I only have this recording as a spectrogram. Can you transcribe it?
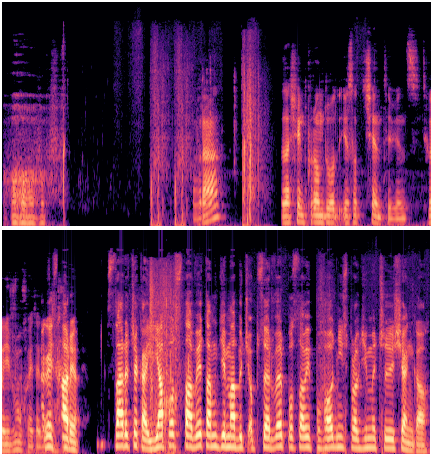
O. Dobra. Zasięg prądu od- jest odcięty, więc tylko nie wybuchaj tego. Czekaj stary. Stary czekaj, ja postawię tam gdzie ma być obserwer, postawię pochodni i sprawdzimy czy sięga.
